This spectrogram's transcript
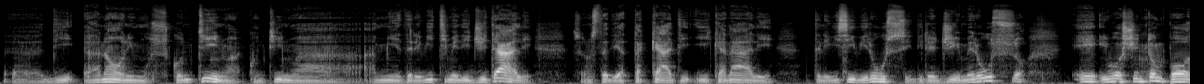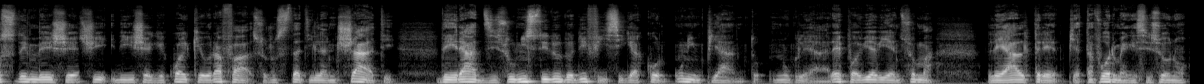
eh, di Anonymous continua, continua a mietere vittime digitali, sono stati attaccati i canali televisivi russi di regime russo e il Washington Post invece ci dice che qualche ora fa sono stati lanciati dei razzi su un istituto di fisica con un impianto nucleare. E poi via via insomma le altre piattaforme che si sono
